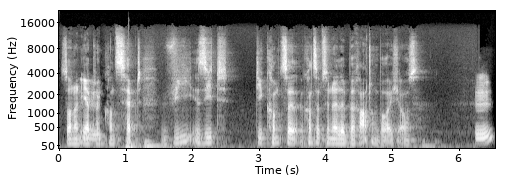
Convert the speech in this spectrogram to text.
sondern ihr mhm. habt ein Konzept. Wie sieht die konzeptionelle Beratung bei euch aus? Mhm.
